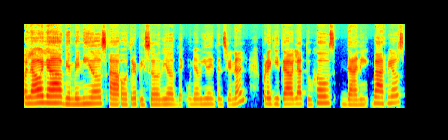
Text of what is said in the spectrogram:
Hola, hola, bienvenidos a otro episodio de Una vida intencional. Por aquí te habla tu host, Dani Barrios.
